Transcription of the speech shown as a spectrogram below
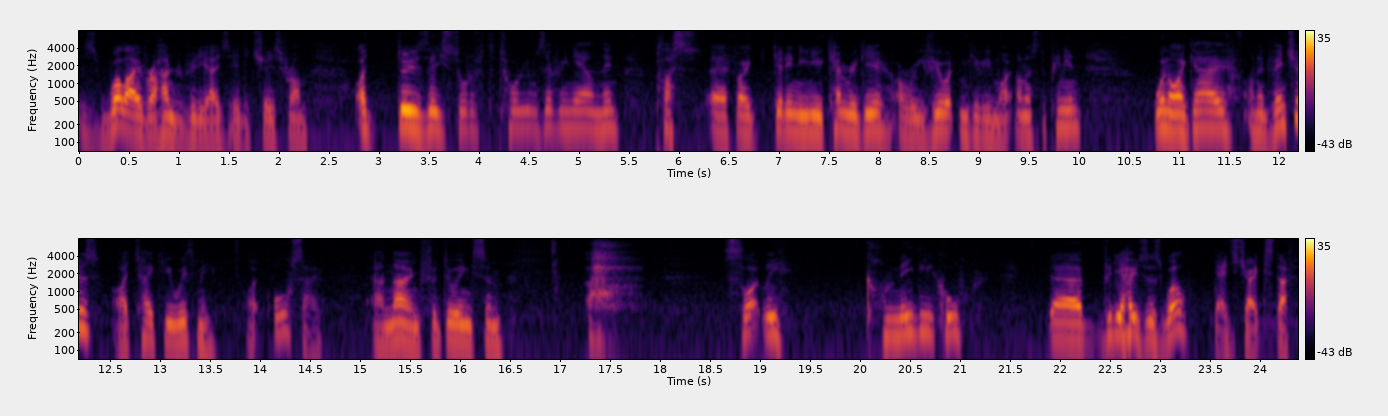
there's well over 100 videos there to choose from. I do these sort of tutorials every now and then. Plus, uh, if I get any new camera gear, I'll review it and give you my honest opinion. When I go on adventures, I take you with me. I also are known for doing some uh, slightly comedical uh, videos as well, dad's joke stuff.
